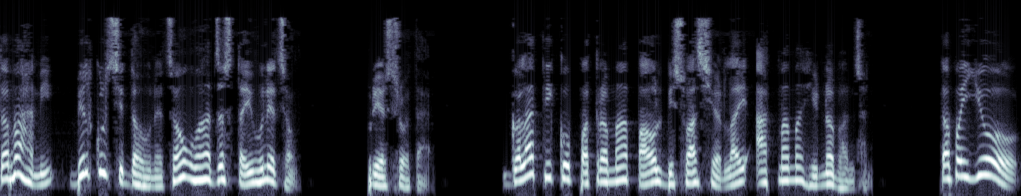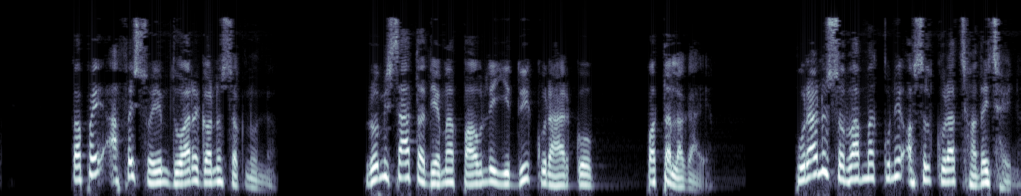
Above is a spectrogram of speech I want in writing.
तब हामी बिल्कुल सिद्ध हुनेछौ उहाँ जस्तै हुनेछौ। प्रिय श्रोता गलातीको पत्रमा पावल विश्वासीहरूलाई आत्मामा हिँड्न भन्छन्। तपाईँ यो तपाईँ आफै स्वयंद्वारा गर्न सक्नुहुन्न। रोमी सात अध्यायमा पावलले यी दुई कुराहरूको पत्ता लगाए। पुरानो स्वभावमा कुनै असल कुरा छँदै छैन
